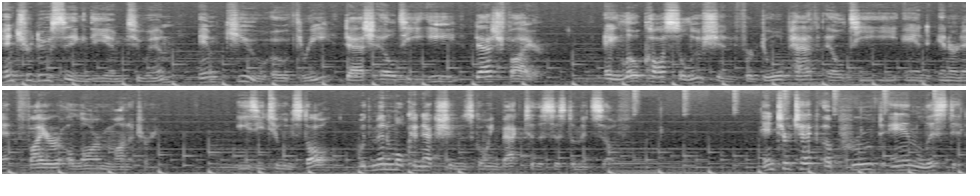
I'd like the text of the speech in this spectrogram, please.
Introducing the M2M MQ03-LTE-Fire, a low-cost solution for dual-path LTE and internet fire alarm monitoring. Easy to install with minimal connections going back to the system itself. Intertek approved and listed.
